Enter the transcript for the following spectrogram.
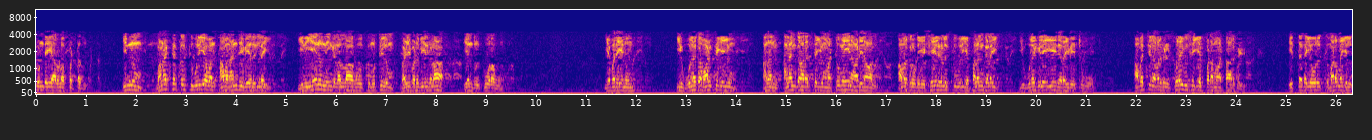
கொண்டே அருளப்பட்டது. இன்னும் வணக்கத்திற்கு உரியவன் அவன் அன்றி வேறில்லை. இனி ஏனும் நீங்கள் அல்லாஹுவுக்கு முற்றிலும் வழிபடுவீர்களா என்று கூறவும். எவரேனும் இவ்வுலக வாழ்க்கையையும் அதன் அலங்காரத்தையும் மட்டுமே நாடினால் அவர்களுடைய செயல்களுக்கு உரிய பலன்களை இவ்வுலகிலேயே நிறைவேற்றுவோம். அவற்றில் அவர்கள் குறைவு செய்யப்பட மாட்டார்கள். இத்தகையோருக்கு மறுமையில்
